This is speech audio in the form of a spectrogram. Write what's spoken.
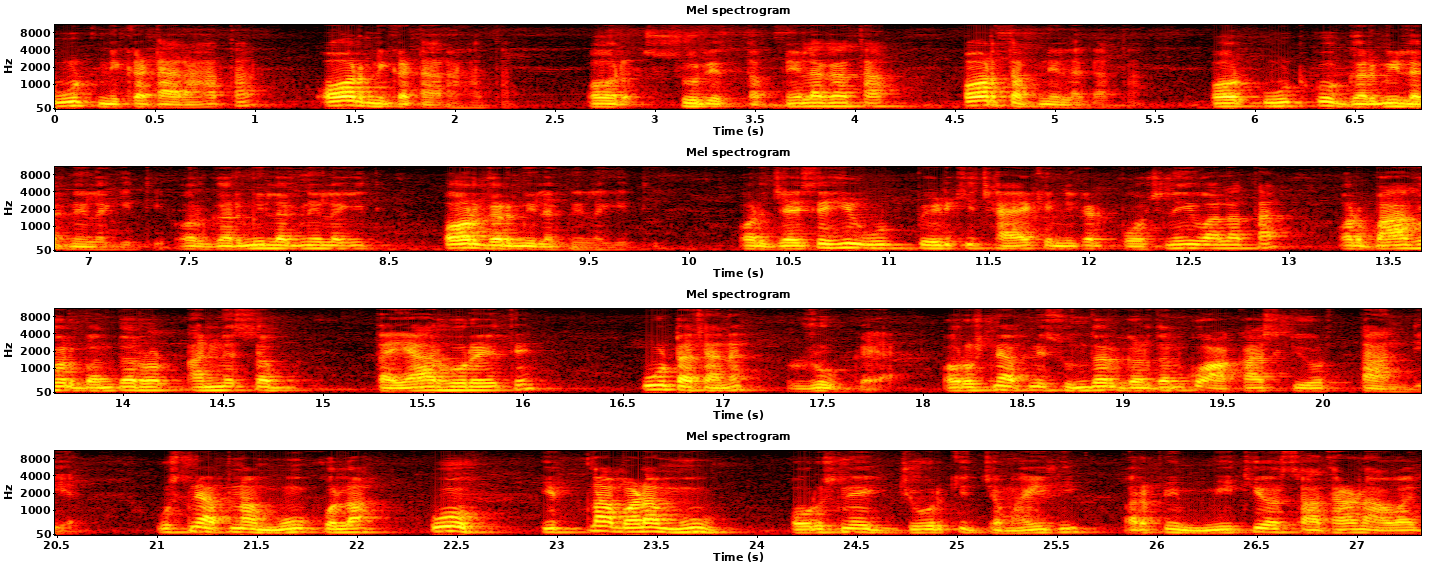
ऊँट निकट आ रहा था, और निकट आ रहा था, और सूर्य तपने लगा था, और तपने लगा था, और ऊँट को गर्मी लगने लगी थी, और गर्मी लगने लगी थी, और गर्मी लगने लगी थी। और जैसे ही ऊँट पेड़ की छाया के निकट पहुँचने ही वाला था, और बाघ और बंदर और अन्य सब तैयार हो रहे थे, ऊँट अचानक रुक गया और उसने अपनी सुंदर गर्दन को आकाश की ओर तान दिया। उसने अपना मुँह खोला, ओह, इतना बड़ा मुँह! और उसने एक ज़ोर की जमाई ली और अपनी मीठी और साधारण आवाज़,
